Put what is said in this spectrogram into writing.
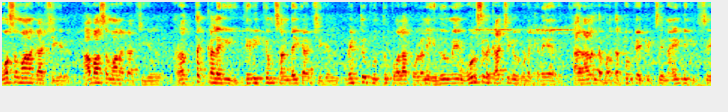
மோசமான காட்சிகள் ஆபாசமான காட்சிகள் ரத்த கலரி தெரிக்கும் சண்டை காட்சிகள் வெட்டு குத்து கொலா கொலன்னு எதுவுமே ஒரு சில காட்சிகள் கூட கிடையாது. அதனால் இந்த படத்தை two K kids ninety kids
